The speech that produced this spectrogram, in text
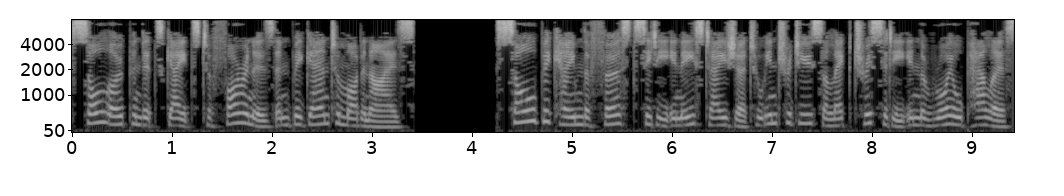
Seoul opened its gates to foreigners and began to modernize. Seoul became the first city in East Asia to introduce electricity in the Royal Palace,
